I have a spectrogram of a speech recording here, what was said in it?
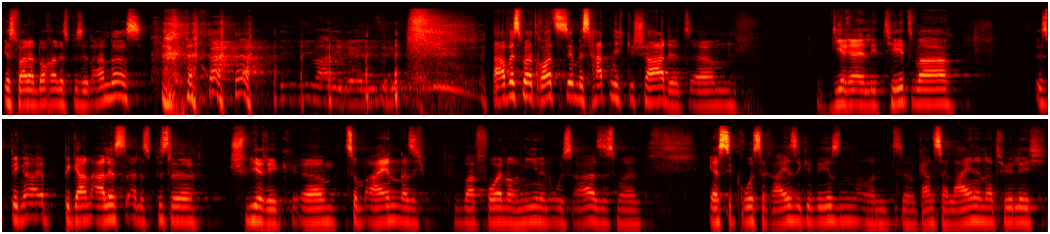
es war dann doch alles ein bisschen anders. Wie war die Realität? Aber es war trotzdem, es hat nicht geschadet. Ähm, die Realität war, es begann alles, alles ein bisschen schwierig. Ähm, zum einen, also ich war vorher noch nie in den USA, es ist meine erste große Reise gewesen und äh, ganz alleine natürlich.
